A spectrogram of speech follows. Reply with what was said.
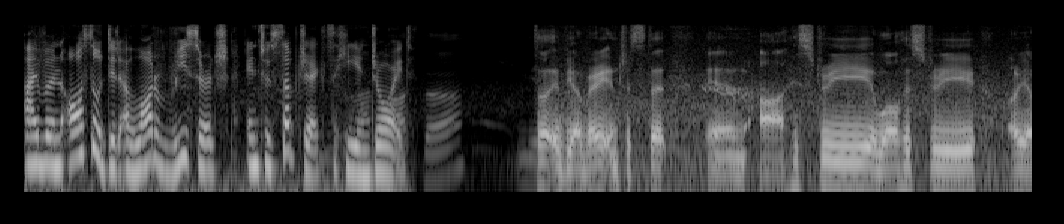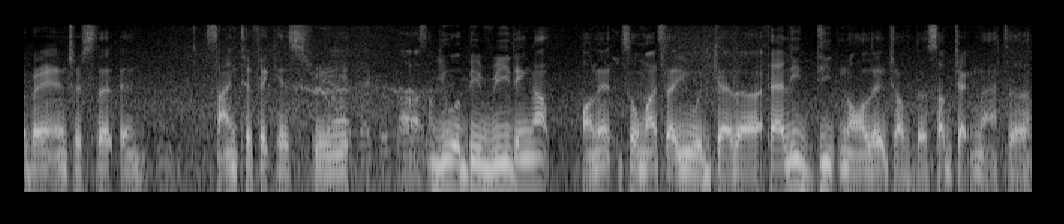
Ivan also did a lot of research into subjects he enjoyed. So if you're very interested in uh, history, world history, or you're very interested in scientific history, uh, you will be reading up on it so much that you would get a fairly deep knowledge of the subject matter.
